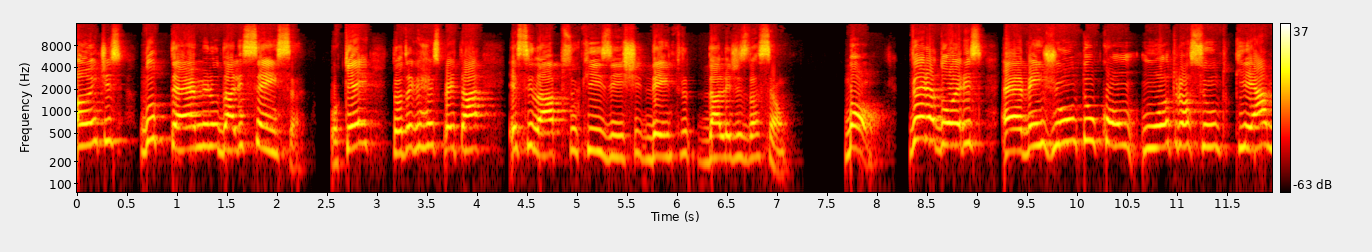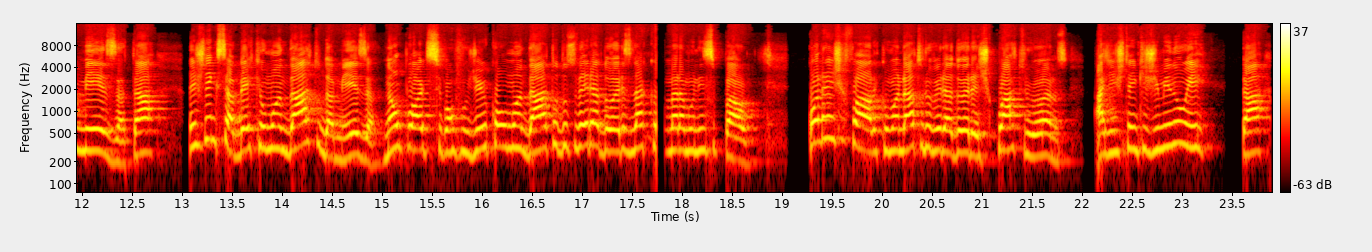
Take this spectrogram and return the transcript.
antes do término da licença, ok? Então tem que respeitar esse lapso que existe dentro da legislação. Bom, vereadores é, vem junto com um outro assunto que é a mesa, tá? A gente tem que saber que o mandato da mesa não pode se confundir com o mandato dos vereadores da Câmara Municipal. Quando a gente fala que o mandato do vereador é de quatro anos, a gente tem que diminuir, tá?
